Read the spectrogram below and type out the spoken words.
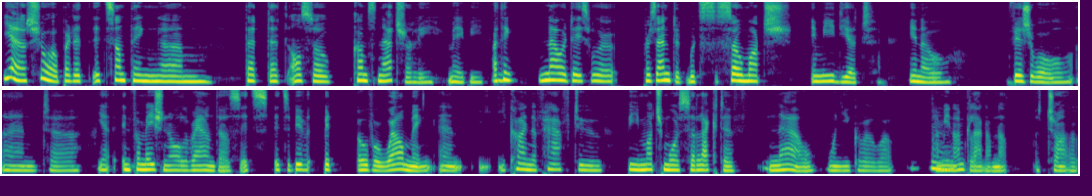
Yeah, sure, but it, it's something um, that that also comes naturally. Maybe I mm. think nowadays we're presented with so much immediate, you know, visual and uh, yeah information all around us it's it's a bit, bit overwhelming and you kind of have to be much more selective now when you grow up mm. i mean i'm glad i'm not a child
